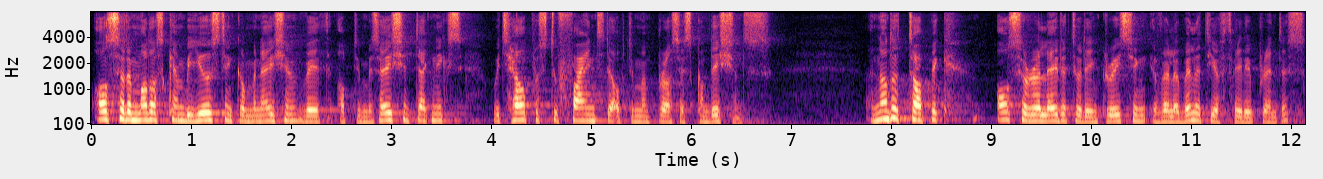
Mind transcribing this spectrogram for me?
Also, the models can be used in combination with optimization techniques which help us to find the optimum process conditions. Another topic also related to the increasing availability of 3D printers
